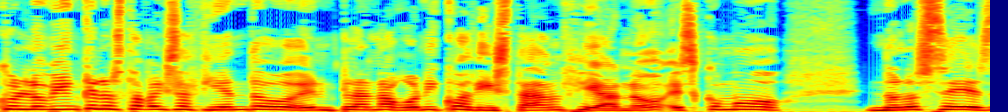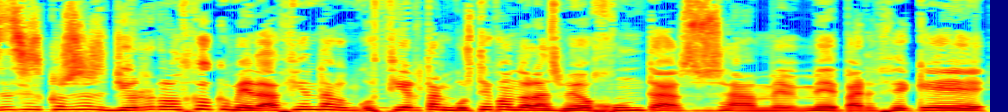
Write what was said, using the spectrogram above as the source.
con lo bien que lo estabais haciendo en plan agónico a distancia, ¿no? Es como, no lo sé, es de esas cosas, yo reconozco que me da cierta, angustia cuando las veo juntas, o sea, me, me parece que,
